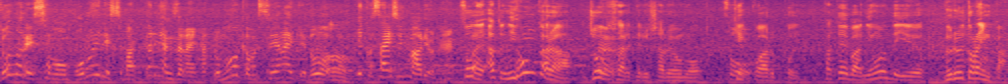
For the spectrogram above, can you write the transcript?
どの列車もボロい列車ばっかりなんじゃないかと思うかもしれないけど、うん。結構最新にもあるよね。ー、そうだね。あと日本から譲渡されてる車両もそう。結構あるっぽい、例えば日本でいうブルートレインか。は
